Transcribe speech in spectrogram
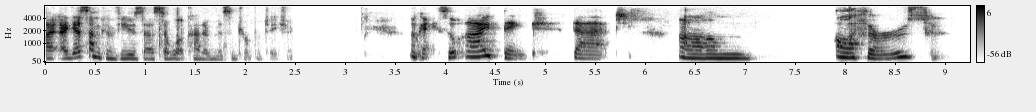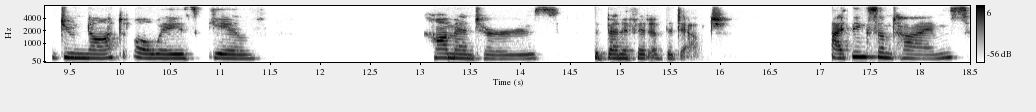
I, I guess I'm confused as to what kind of misinterpretation. Okay. So I think that um, authors do not always give commenters the benefit of the doubt. I think sometimes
